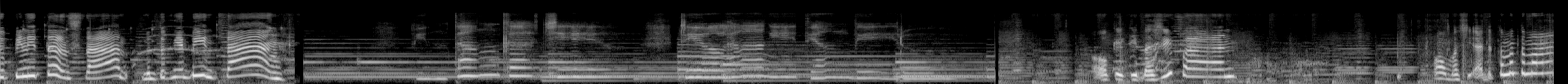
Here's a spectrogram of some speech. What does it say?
Yupi Little Star, bentuknya bintang. Bintang kecil di langit yang biru Oke, kita simpan. Oh, masih ada teman-teman.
